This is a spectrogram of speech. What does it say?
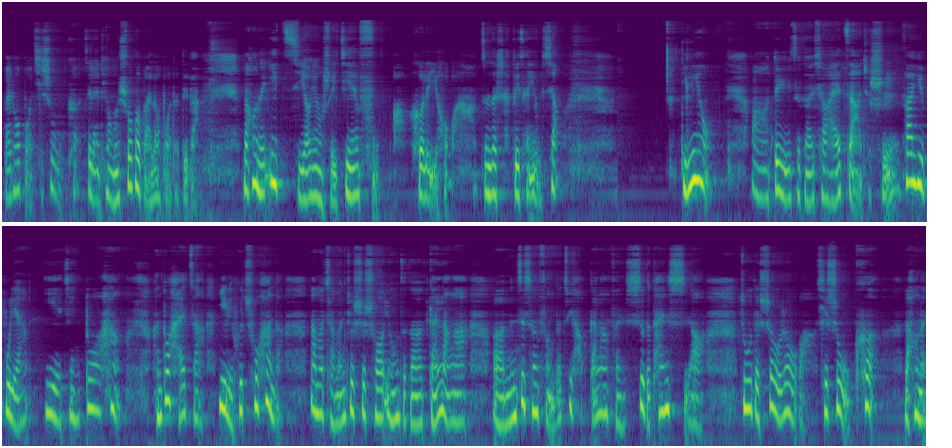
白萝卜七十五克，这两天我们说过白萝卜的，对吧？然后呢，一起要用水煎服啊。喝了以后啊，真的是非常有效。第六啊，对于这个小孩子啊，就是发育不良、夜间多汗，很多孩子啊夜里会出汗的。那么咱们就是说用这个橄榄啊，呃，能制成粉的最好。橄榄粉四个汤匙啊，猪的瘦肉啊七十五克，然后呢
